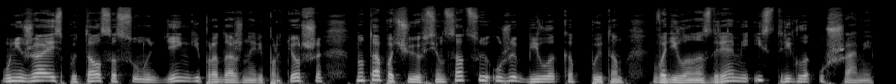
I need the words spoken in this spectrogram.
унижаясь, пытался сунуть деньги продажной репортерше, но та, почуяв сенсацию, уже била копытом, водила ноздрями и стригла ушами.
